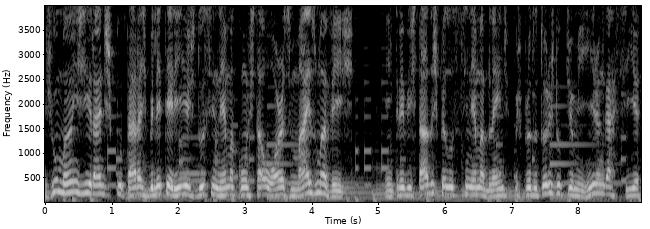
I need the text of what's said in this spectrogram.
Jumanji irá disputar as bilheterias do cinema com Star Wars mais uma vez. Entrevistados pelo Cinema Blend, os produtores do filme Hiram Garcia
